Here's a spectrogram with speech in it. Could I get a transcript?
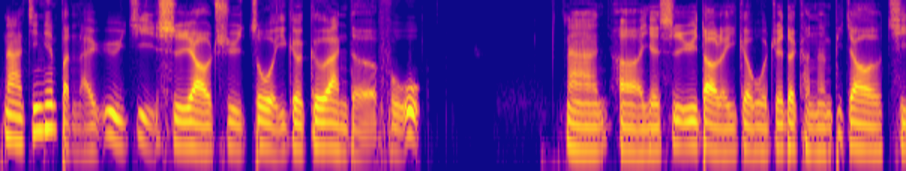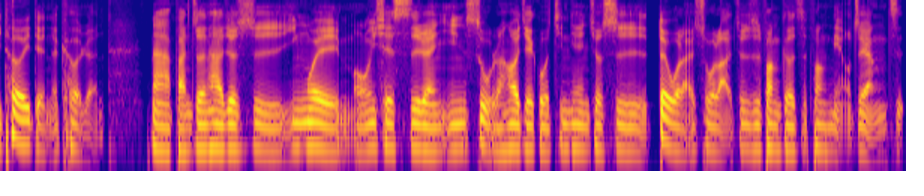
那今天本来预计是要去做一个个案的服务，那呃也是遇到了一个我觉得可能比较奇特一点的客人。那反正他就是因为某一些私人因素，然后结果今天就是对我来说啦，就是放鸽子放鸟这样子。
